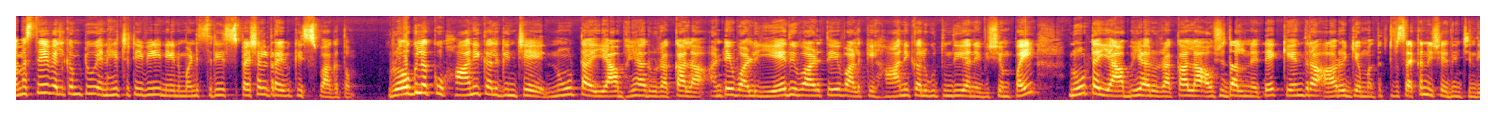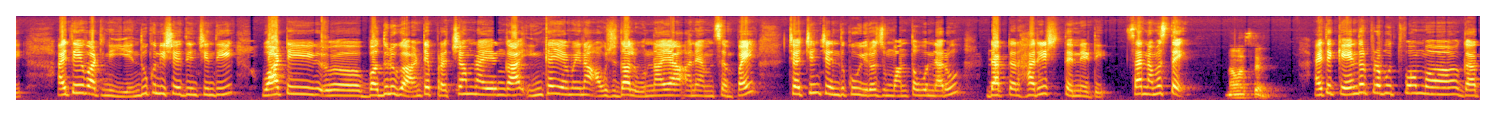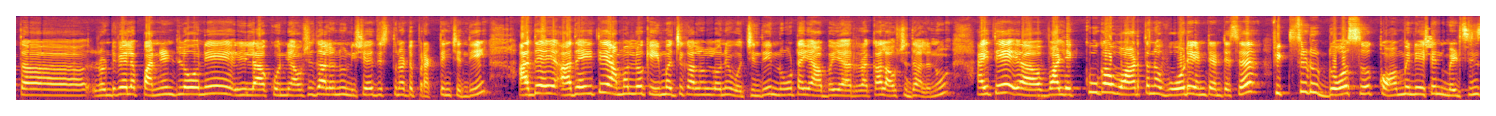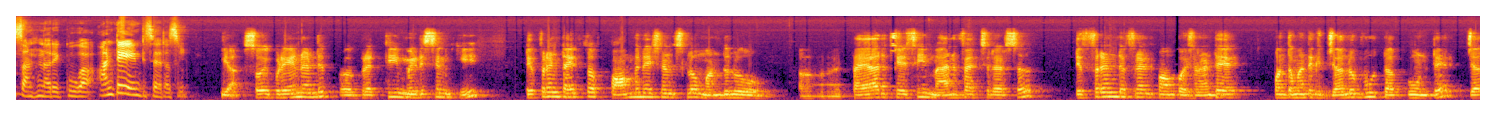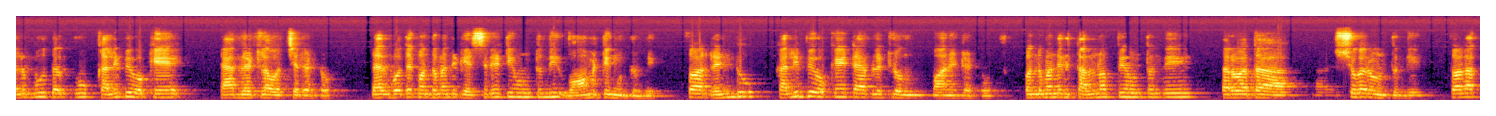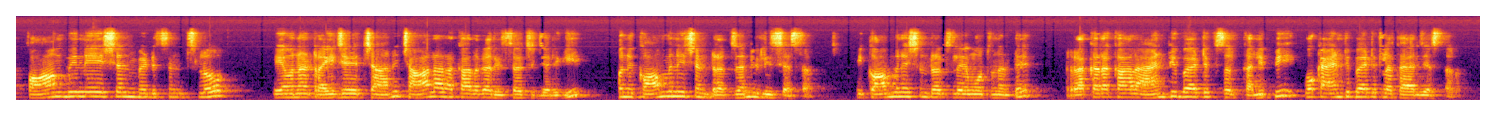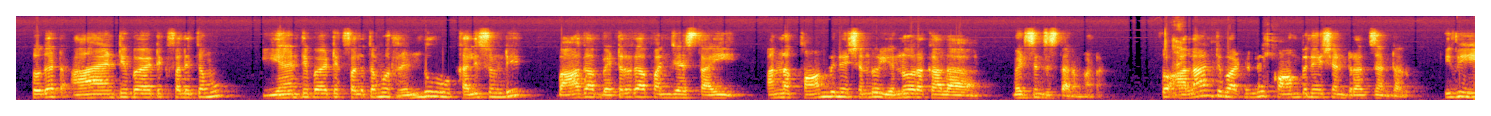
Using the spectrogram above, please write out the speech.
నమస్తే welcome to NHTV. నేను Manisri. Special డ్రైవ్కి స్వాగతం. రోగులకు హాని కలిగించే నూట యాభై ఆరు రకాల అంటే వాళ్ళు ఏది వాడితే వాళ్ళకి హాని కలుగుతుంది అనే విషయంపై నూట యాభై ఆరు రకాల ఔషధాలనైతే కేంద్ర ఆరోగ్య మంత్రిత్వ శాఖ నిషేధించింది. అయితే వాటిని ఎందుకు నిషేధించింది? వాటి బదులుగా అంటే ప్రత్యామ్నాయంగా ఇంకా ఏమైనా ఔషధాలు ఉన్నాయా అనే అంశంపై చర్చించేందుకు ఈరోజు మనతో ఉన్నారు డాక్టర్ హరీష్ తెన్నేటి. సార్ నమస్తే. నమస్తే. అయితే కేంద్ర ప్రభుత్వం గత రెండు వేల పన్నెండులోనే ఇలా కొన్ని ఔషధాలను నిషేధిస్తున్నట్టు ప్రకటించింది. అదే అదైతే అమల్లోకి ఈ మధ్య కాలంలోనే వచ్చింది. నూట యాభై ఆరు రకాల ఔషధాలను. అయితే వాళ్ళు ఎక్కువగా వాడుతున్న ఓడి ఏంటంటే sir fixed dose combination medicines అంటున్నారు ఎక్కువగా. అంటే ఏంటి సార్ అసలు? యా సో ఇప్పుడు ఏంటంటే ప్రతి మెడిసిన్కి డిఫరెంట్ టైప్స్ ఆఫ్ కాంబినేషన్స్లో మందులు తయారు చేసి మ్యానుఫ్యాక్చరర్స్ డిఫరెంట్ డిఫరెంట్ కాంపోజిషన్ అంటే కొంతమందికి జలుబు దగ్గు ఉంటే జలుబు దగ్గు కలిపి ఒకే టాబ్లెట్ లా వచ్చేటట్టు. లేకపోతే కొంతమందికి ఎసిడిటీ ఉంటుంది వామిటింగ్ ఉంటుంది. సో ఆ రెండు కలిపి ఒకే టాబ్లెట్లో మానేటట్టు. కొంతమందికి తలనొప్పి ఉంటుంది తర్వాత షుగర్ ఉంటుంది. సో అలా కాంబినేషన్ మెడిసిన్స్లో ఏమైనా ట్రై చేయొచ్చా అని చాలా రకాలుగా రీసెర్చ్ జరిగి కొన్ని కాంబినేషన్ డ్రగ్స్ అని రిలీజ్ చేస్తారు. ఈ కాంబినేషన్ డ్రగ్స్లో ఏమవుతుందంటే రకరకాల యాంటీబయాటిక్స్ కలిపి ఒక యాంటీబయాటిక్ లా తయారు చేస్తారు. సో దట్ ఆ యాంటీబయాటిక్ ఫలితము ఈ యాంటీబయాటిక్ ఫలితము రెండు కలిసి ఉండి బాగా బెటర్గా పనిచేస్తాయి అన్న కాంబినేషన్లో ఎన్నో రకాల మెడిసిన్స్ ఇస్తారనమాట సో అలాంటి వాటిని కాంబినేషన్ డ్రగ్స్ అంటారు. ఇవి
